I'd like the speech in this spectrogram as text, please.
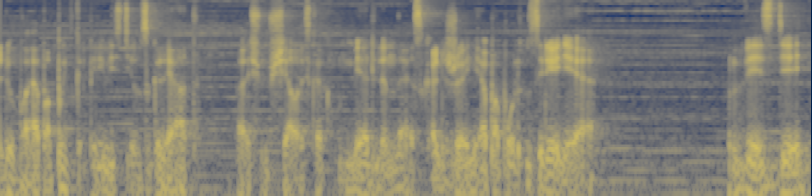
любая попытка перевести взгляд ощущалась как медленное скольжение по полю зрения. Весь день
